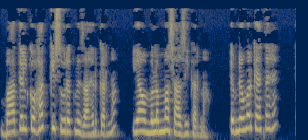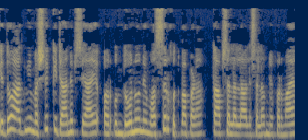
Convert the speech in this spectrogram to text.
باطل کو حق کی صورت میں ظاہر کرنا یا ملما سازی کرنا۔ ابن عمر کہتے ہیں کہ دو آدمی مشرق کی جانب سے آئے اور ان دونوں نے مؤثر خطبہ پڑھا۔ تو آپ صلی اللہ علیہ وسلم نے فرمایا،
